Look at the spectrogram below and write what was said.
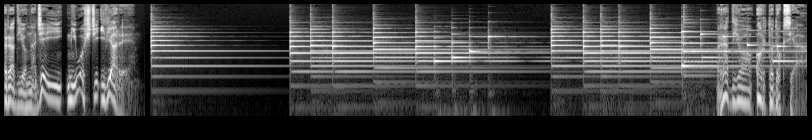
Radio nadziei, miłości i wiary. Radio Ortodoksja.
